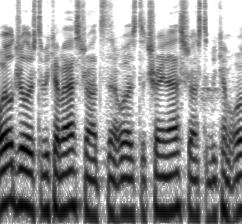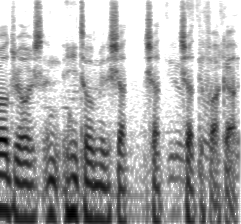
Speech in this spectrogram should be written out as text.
oil drillers to become astronauts than it was to train astronauts to become oil drillers, and he told me to shut shut shut the fuck up.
